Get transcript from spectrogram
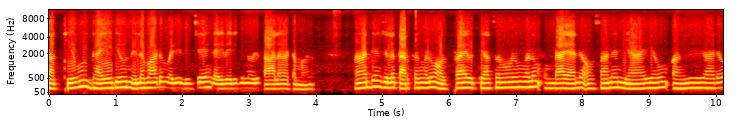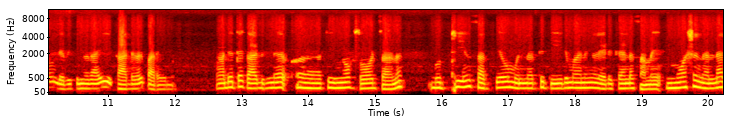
സത്യവും ധൈര്യവും നിലപാടും വഴി വിജയം കൈവരിക്കുന്ന ഒരു കാലഘട്ടമാണ്. ആദ്യം ചില തർക്കങ്ങളും അഭിപ്രായ വ്യത്യാസങ്ങളും ഉണ്ടായാലും അവസാനം ന്യായവും അംഗീകാരവും ലഭിക്കുന്നതായി ഈ കാർഡുകൾ പറയുന്നു. ആദ്യത്തെ കാർഡിന്റെ കിങ് ഓഫ് സോഡ്സ് ആണ്. ബുദ്ധിയും സത്യവും മുൻനിർത്തി തീരുമാനങ്ങൾ എടുക്കേണ്ട സമയം. ഇമോഷൻ അല്ല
